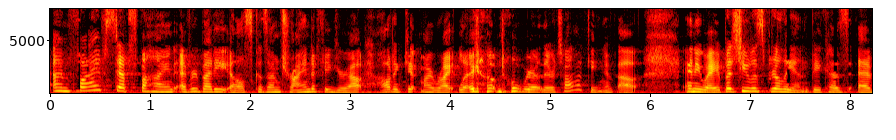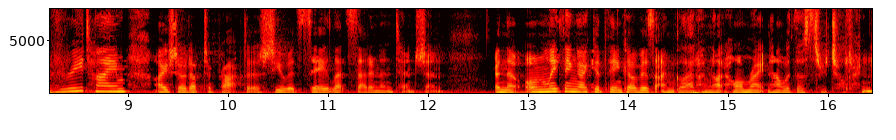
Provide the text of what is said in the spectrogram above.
I'm five steps behind everybody else because I'm trying to figure out how to get my right leg up to where they're talking about. Anyway, but she was brilliant because every time I showed up to practice, she would say, "Let's set an intention." And the only thing I could think of is, I'm glad I'm not home right now with those three children.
